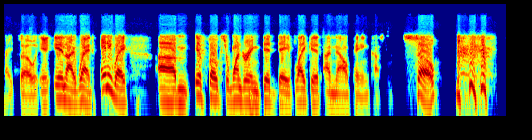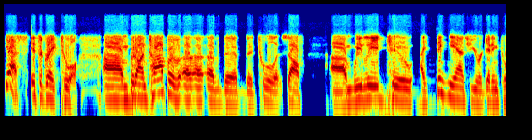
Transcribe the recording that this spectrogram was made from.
right? So in, in I went. Anyway, um, if folks are wondering, did Dave like it? I'm now paying custom. So. yes, it's a great tool. Um, but on top of, uh, of the, the tool itself, um, we lead to, I think the answer you were getting to,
